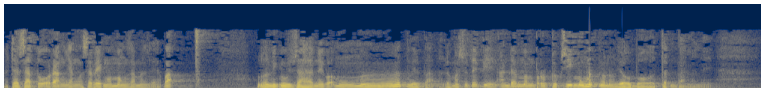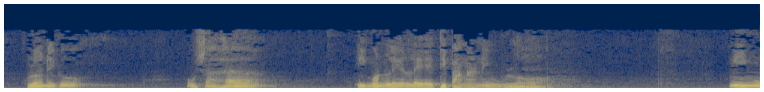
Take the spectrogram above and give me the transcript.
Ada satu orang yang sering ngomong sama saya, Pak, Lho niku usahane kok mumet wae, Pak. Lho maksudnya piye? Anda memproduksi mumet ngono? Ya mboten, Pak. Kula niku usaha ingon lele dipangane ula. Ngingu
